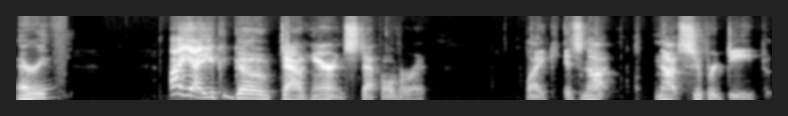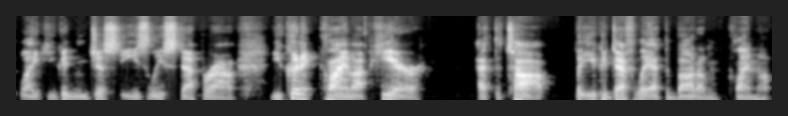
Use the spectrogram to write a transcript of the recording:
area? Oh yeah, you could go down here and step over it. Like it's not not super deep. Like you can just easily step around. You couldn't climb up here at the top, but you could definitely at the bottom climb up.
